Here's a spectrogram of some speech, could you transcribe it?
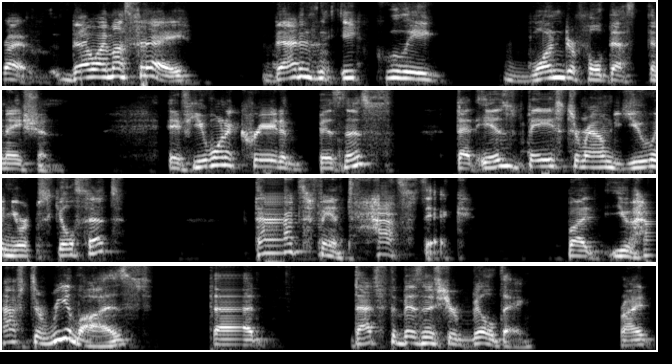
Right. Though I must say, that is an equally wonderful destination. If you want to create a business that is based around you and your skill set, that's fantastic. But you have to realize that that's the business you're building, right?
